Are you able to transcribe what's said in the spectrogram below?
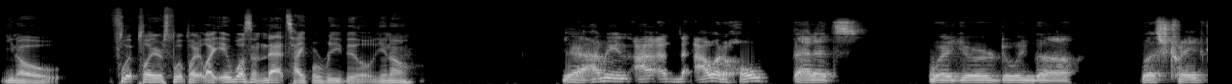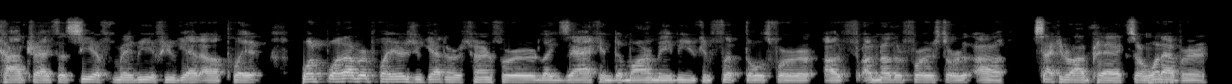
you know flip players flip player like it wasn't that type of rebuild you know yeah, I mean, I I would hope that it's where you're doing the let's trade contracts. Let's see if maybe if you get a player, what whatever players you get in return for like Zach and Demar, maybe you can flip those for a, another first or second round picks or whatever.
